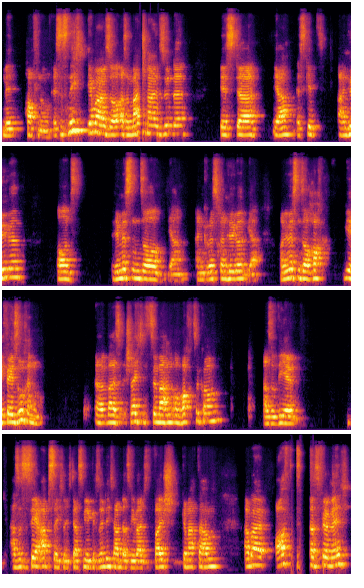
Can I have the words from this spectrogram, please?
mit Hoffnung. Es ist nicht immer so, also manchmal Sünde ist, äh, ja, es gibt einen Hügel und wir müssen so, ja, einen größeren Hügel, ja, und wir müssen so hoch, wir versuchen, äh, was Schlechtes zu machen, um hochzukommen. Also wir, also es ist sehr absichtlich, dass wir gesündigt haben, dass wir was falsch gemacht haben. Aber oft ist das für mich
